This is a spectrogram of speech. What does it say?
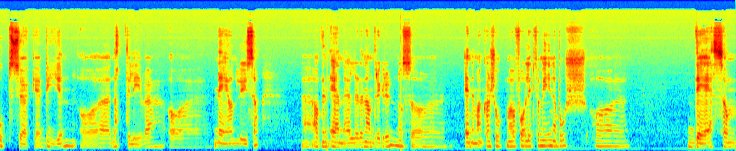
oppsøke byen og nattelivet og neonlysa av den ene eller den andre grunnen, og så ender man kanskje opp med å få litt for mye innabords. og det som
